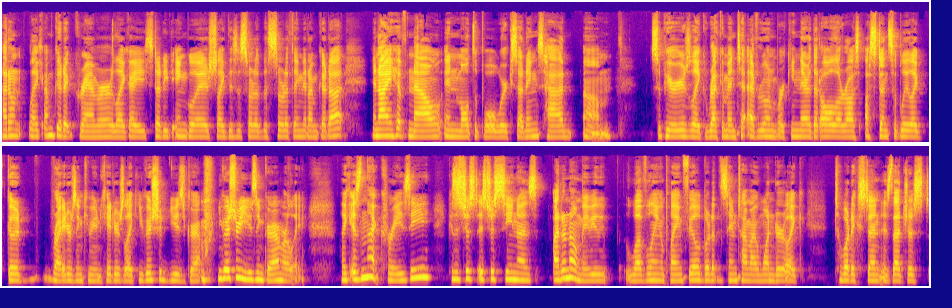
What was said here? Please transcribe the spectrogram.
I don't like. I'm good at grammar. Like I studied English. Like this is sort of the sort of thing that I'm good at. And I have now in multiple work settings had um, superiors like recommend to everyone working there that all are ostensibly like good writers and communicators. Like you guys should use gram. You guys should be using Grammarly. Like isn't that crazy? Because it's just it's just seen as I don't know maybe leveling a playing field, but at the same time I wonder like to what extent is that just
